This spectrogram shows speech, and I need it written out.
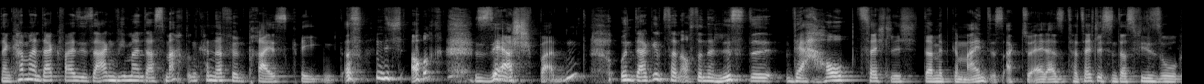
dann kann man da quasi sagen, wie man das macht und kann dafür einen Preis kriegen. Das finde ich auch sehr spannend. Und da gibt's dann auch so eine Liste, wer hauptsächlich damit gemeint ist aktuell. Also tatsächlich sind das viel so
